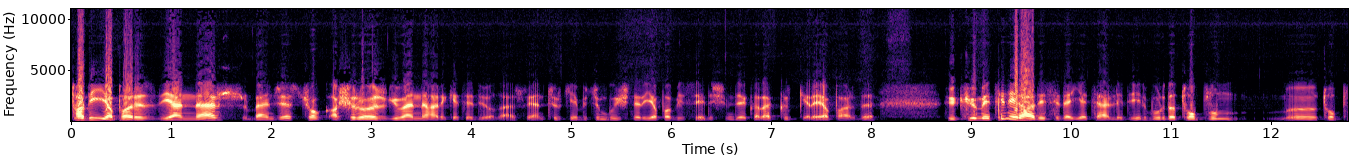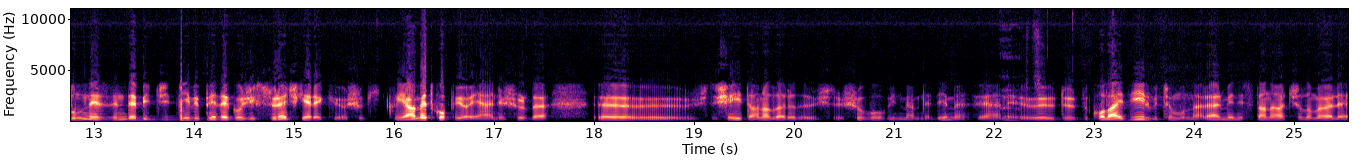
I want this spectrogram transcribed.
tabii yaparız diyenler bence çok aşırı özgüvenle hareket ediyorlar. Yani Türkiye bütün bu işleri yapabilseydi şimdiye kadar 40 kere yapardı. Hükümetin iradesi de yeterli değil. Burada toplum e, toplum nezdinde bir ciddi bir pedagojik süreç gerekiyor. Şu kıyamet kopuyor yani şurada e, işte şehit anaları işte şu bu bilmem ne değil mi? Yani evet. e, kolay değil bütün bunlar. Ermenistan'a açılım öyle.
